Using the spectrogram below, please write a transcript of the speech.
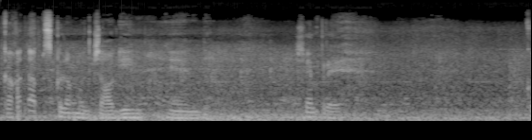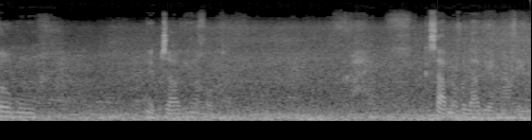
kakatapos ko lang mag-jogging and syempre, kung nag-jogging ako, kasama ko lagi ang aking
